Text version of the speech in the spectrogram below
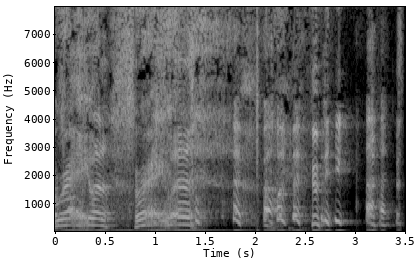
Ray will, Ray will. probably had.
